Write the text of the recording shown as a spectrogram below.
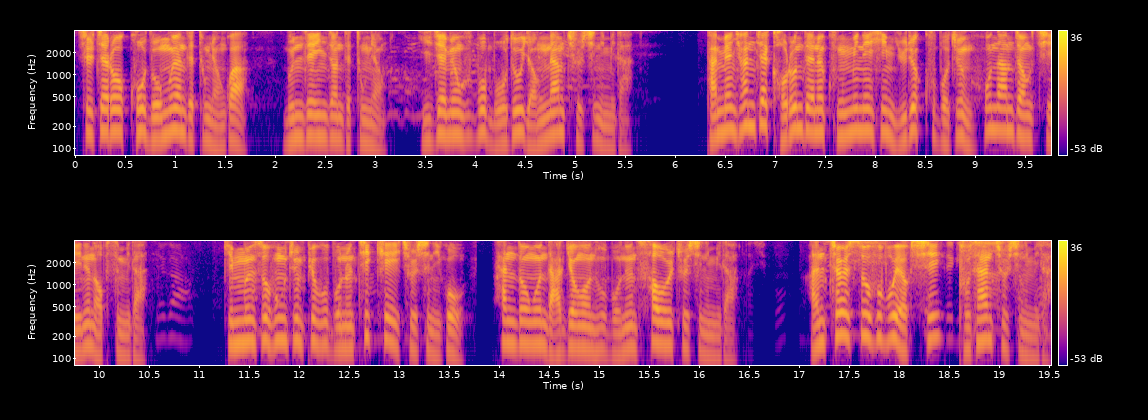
실제로 고 노무현 대통령과 문재인 전 대통령, 이재명 후보 모두 영남 출신입니다. 반면 현재 거론되는 국민의힘 유력 후보 중 호남 정치인은 없습니다. 김문수, 홍준표 후보는 TK 출신이고 한동훈, 나경원 후보는 서울 출신입니다. 안철수 후보 역시 부산 출신입니다.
